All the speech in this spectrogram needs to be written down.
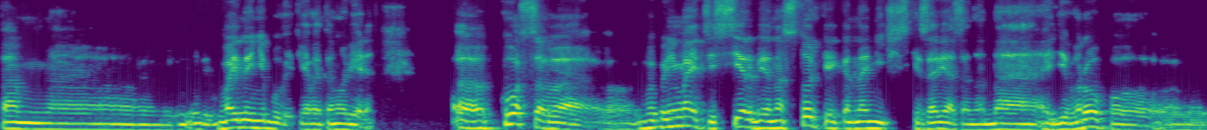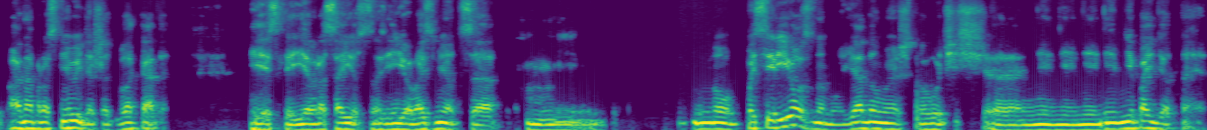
там э, войны не будет, я в этом уверен. Э, Косово, вы понимаете, Сербия настолько экономически завязана на Европу, она просто не выдержит блокады. Если Евросоюз на нее возьмется ну, по-серьезному, я думаю, что Вучич э, не, не, не, не пойдет на это.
